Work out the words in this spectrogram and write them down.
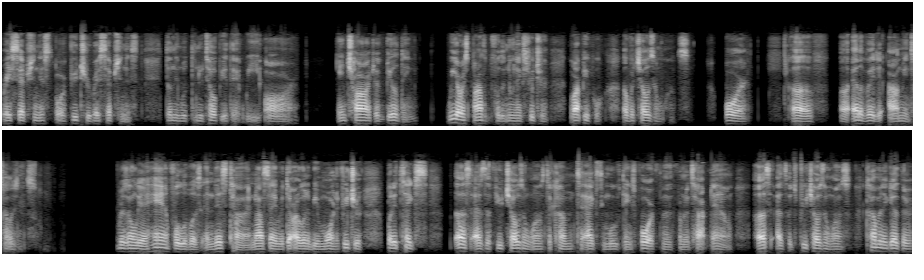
receptionist or future receptionist dealing with the utopia that we are in charge of building. We are responsible for the new next future of our people, of our chosen ones, or of uh, elevated omni intelligence. There's only a handful of us in this time. Not saying that there are going to be more in the future, but it takes us as the few chosen ones to come to actually move things forward from from the top down. Us as the few chosen ones coming together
